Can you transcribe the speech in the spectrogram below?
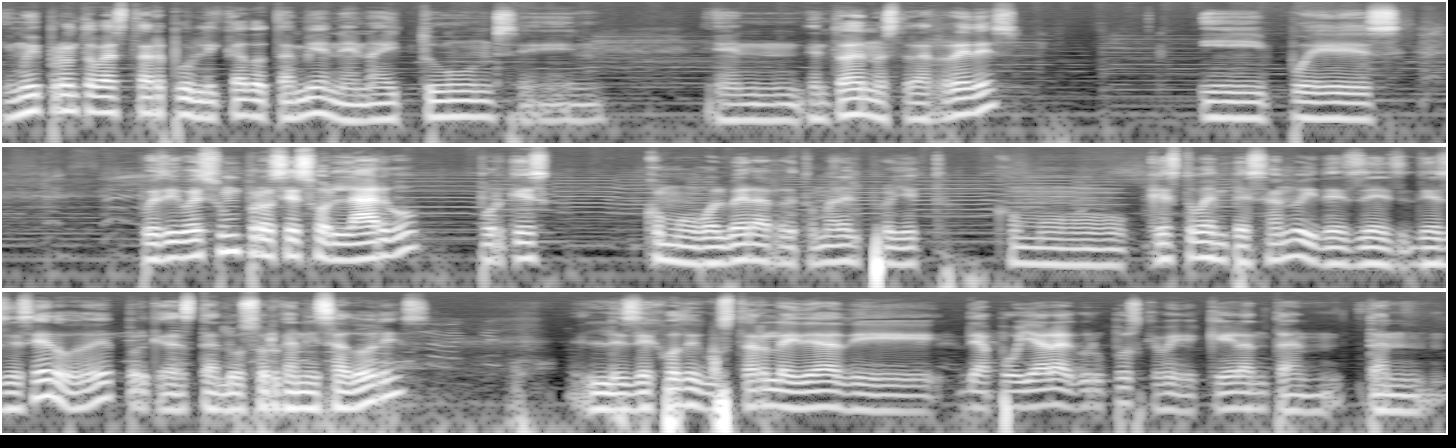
Y muy pronto va a estar publicado también en iTunes, en, en, en todas nuestras redes. Y pues, pues digo, es un proceso largo porque es como volver a retomar el proyecto. Como que esto va empezando y desde, desde cero, ¿eh? porque hasta los organizadores les dejó de gustar la idea de, de apoyar a grupos que, que eran tan, tan,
